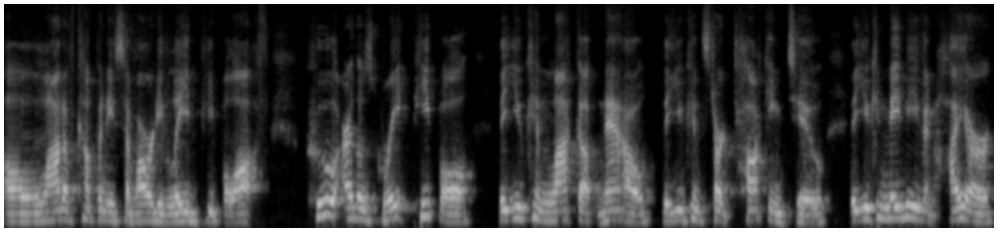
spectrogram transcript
a lot of companies have already laid people off who are those great people that you can lock up now that you can start talking to that you can maybe even hire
